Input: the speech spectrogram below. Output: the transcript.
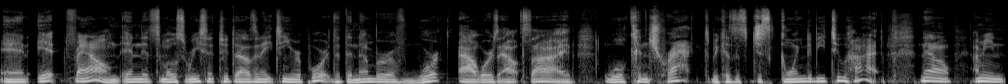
and it found in its most recent 2018 report that the number of work hours outside will contract because it's just going to be too hot. Now, I mean,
